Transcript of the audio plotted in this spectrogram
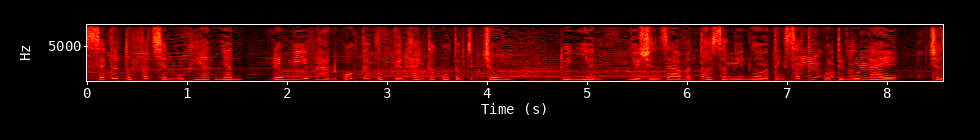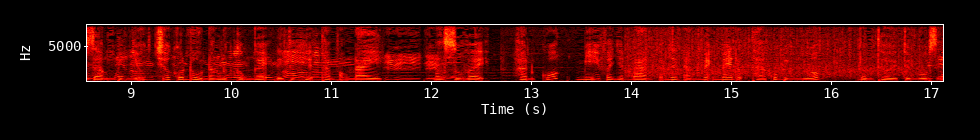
sẽ tiếp tục phát triển vũ khí hạt nhân nếu Mỹ và Hàn Quốc tiếp tục tiến hành các cuộc tập trận chung. Tuy nhiên, nhiều chuyên gia vẫn tỏ ra nghi ngờ tính xác thực của tuyên bố này, cho rằng Bình Nhưỡng chưa có đủ năng lực công nghệ để thực hiện tham vọng này. Mặc dù vậy, Hàn Quốc, Mỹ và Nhật Bản vẫn lên án mạnh mẽ động thái của Bình Nhưỡng, đồng thời tuyên bố sẽ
